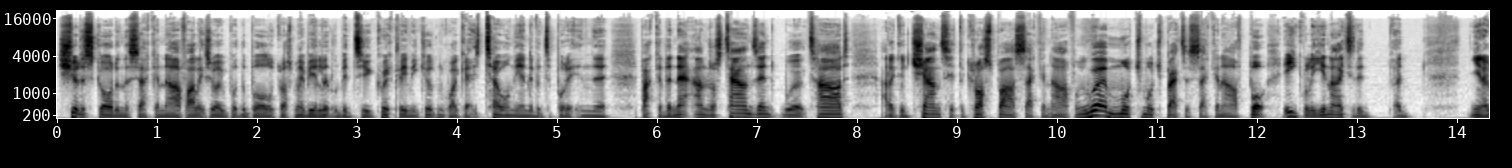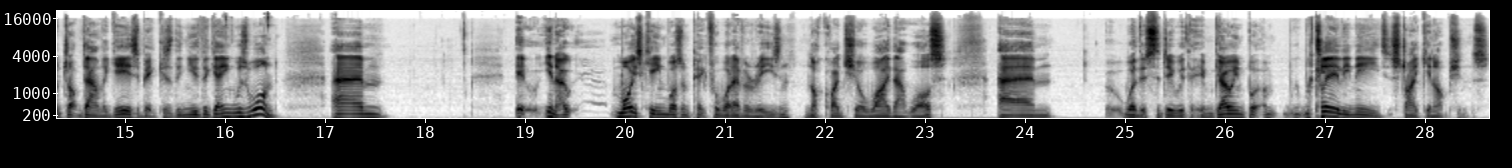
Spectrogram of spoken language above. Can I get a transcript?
Should have scored in the second half. Alex Iwobi put the ball across maybe a little bit too quickly and he couldn't quite get his toe on the end of it to put it in the back of the net. Andros Townsend worked hard, had a good chance, hit the crossbar second half. And we were much, much better second half. But equally, United had, had you know, dropped down the gears a bit because they knew the game was won. Um, it, you know, Moise Kean wasn't picked for whatever reason. Not quite sure why that was. Um, whether it's to do with him going, but um, we clearly need striking options.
